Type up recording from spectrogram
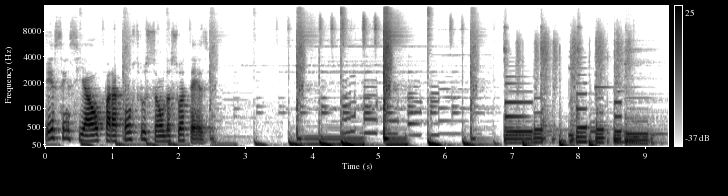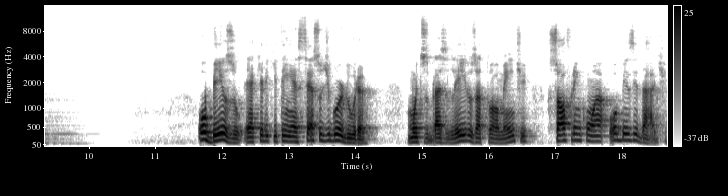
essencial para a construção da sua tese. Obeso é aquele que tem excesso de gordura. Muitos brasileiros atualmente sofrem com a obesidade.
